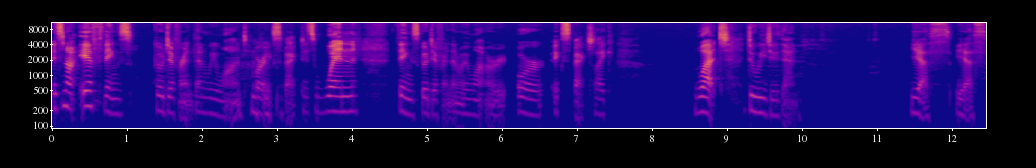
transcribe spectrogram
it's not if things go different than we want or expect. It's when things go different than we want or or expect. Like what do we do then? Yes, yes.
